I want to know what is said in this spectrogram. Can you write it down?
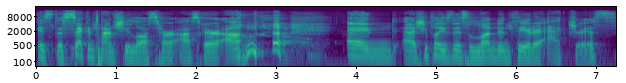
It's the second time she lost her Oscar. Um, Oh. and uh, she plays this London theater actress,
